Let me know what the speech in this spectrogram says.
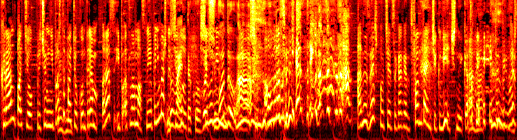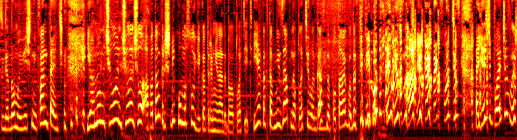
кран потек, причем не просто потек, он прям раз и отломался. Но я понимаю, что Бывает силу, такое. силу Хочешь не- воду, не а очень. А он раз- не остается. Она, знаешь, получается, как этот фонтанчик вечный, который, ты понимаешь, что у тебя дома вечный фонтанчик. И оно начало, начало, начало, а потом пришли ком-услуги, которые мне надо было платить. И я как-то внезапно платила газ на полтора года вперед. Я не знаю, как так случилось. А я еще плачу, знаешь,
